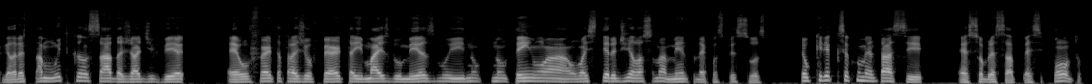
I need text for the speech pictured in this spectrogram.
A galera tá muito cansada já de ver é, oferta atrás de oferta e mais do mesmo e não, não tem uma, uma esteira de relacionamento né, com as pessoas. Então, eu queria que você comentasse é, sobre essa, esse ponto.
